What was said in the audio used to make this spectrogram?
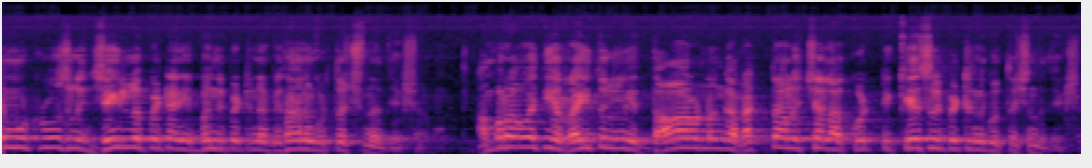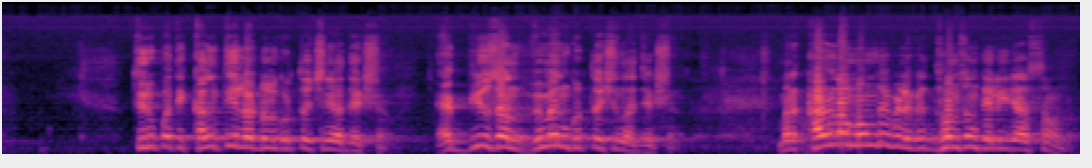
మూడు రోజులు జైల్లో పెట్టని ఇబ్బంది పెట్టిన విధానం గుర్తొచ్చింది అధ్యక్ష. అమరావతి రైతుల్ని దారుణంగా రక్తాలు ఇచ్చేలా కొట్టి కేసులు పెట్టింది గుర్తొచ్చింది అధ్యక్ష. తిరుపతి కల్తీ లడ్డులు గుర్తొచ్చినాయి అధ్యక్ష. అబ్యూస్ ఆన్ విమెన్ గుర్తొచ్చింది అధ్యక్ష. మన కళ్ళ ముందు వీళ్ళు విధ్వంసం తెలియజేస్తూ ఉన్నారు.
